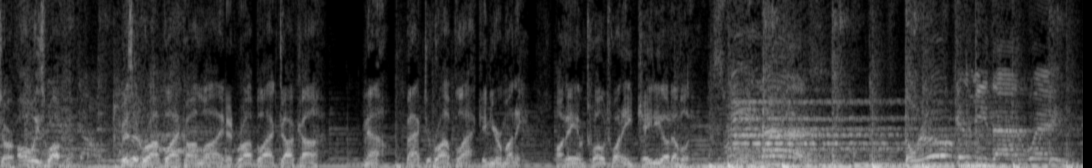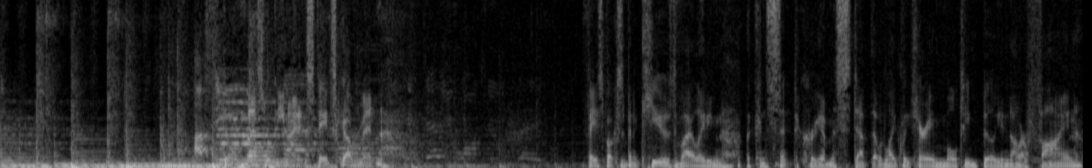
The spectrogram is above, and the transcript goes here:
Questions are always welcome. Visit Rob Black online at robblack.com. Now, back to Rob Black and Your Money on AM 1220 KDOW. Don't mess with the United States government. Facebook has been accused of violating the consent decree, a misstep that would likely carry a multi billion dollar fine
